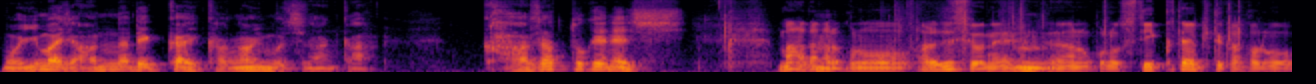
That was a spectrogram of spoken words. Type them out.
もう今じゃあんなでっかい鏡餅なんか飾っとけねえし、まあだからこの、あれですよね、あのこのスティックタイプっていうかこの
